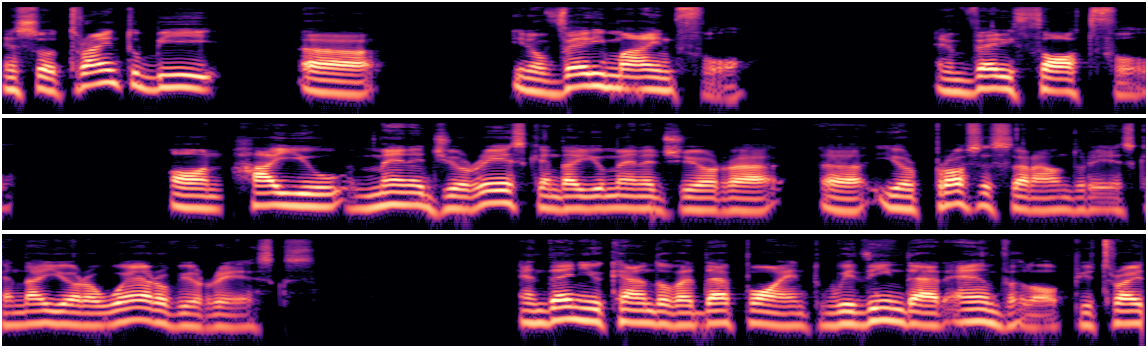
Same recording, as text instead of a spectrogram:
And so trying to be, uh, you know, very mindful and very thoughtful on how you manage your risk and how you manage your uh, uh, your process around risk and how you're aware of your risks. And then you kind of at that point within that envelope you try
